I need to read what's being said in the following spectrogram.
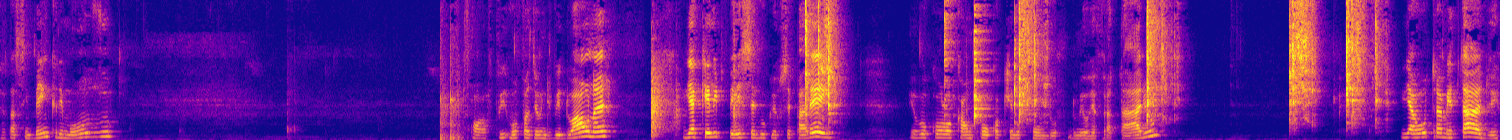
Já tá assim bem cremoso. Ó, vou fazer o individual, né? E aquele pêssego que eu separei, eu vou colocar um pouco aqui no fundo do meu refratário. E a outra metade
